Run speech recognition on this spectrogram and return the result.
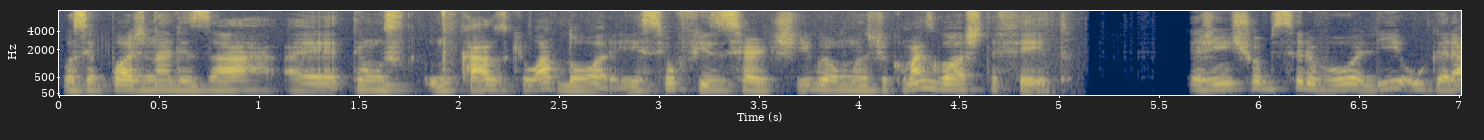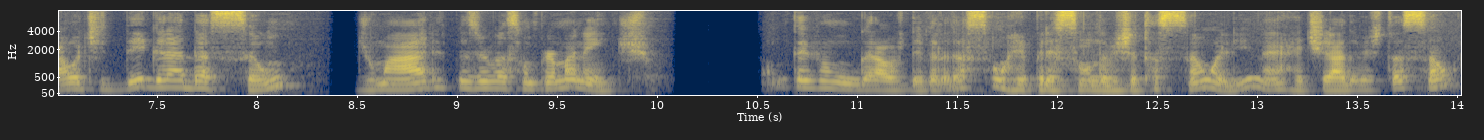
você pode analisar, é, tem um, um caso que eu adoro, esse eu fiz esse artigo, é uma das que eu mais gosto de ter feito. E a gente observou ali o grau de degradação de uma área de preservação permanente. Então teve um grau de degradação, repressão da vegetação ali, né? Retirada da vegetação.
